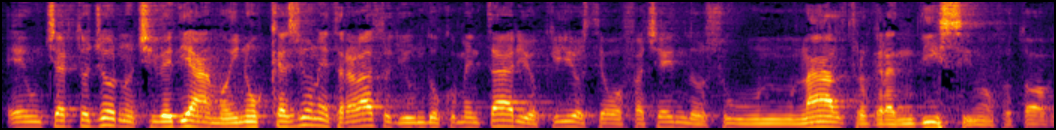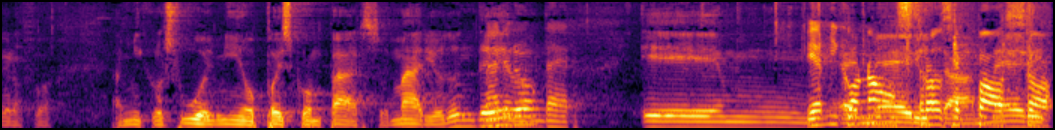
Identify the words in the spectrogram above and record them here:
e un certo giorno ci vediamo in occasione tra l'altro di un documentario che io stavo facendo su un altro grandissimo fotografo, amico suo e mio, poi scomparso, Mario Dondero. Mario Dondero. E, mm, che amico nostro, merita, se posso,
